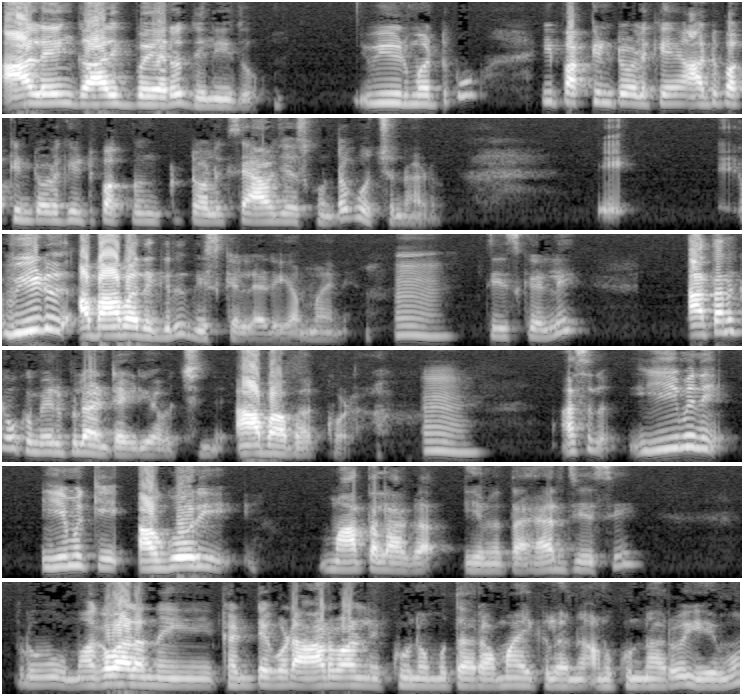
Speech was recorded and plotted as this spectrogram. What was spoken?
వాళ్ళేం గాలికి పోయారో తెలియదు వీడు మట్టుకు ఈ పక్కింటి వాళ్ళకి అటు పక్కింటి వాళ్ళకి ఇటు పక్కింటి వాళ్ళకి సేవ చేసుకుంటూ కూర్చున్నాడు. వీడు ఆ బాబా దగ్గరికి తీసుకెళ్ళాడు ఈ అమ్మాయిని. తీసుకెళ్ళి అతనికి ఒక మెరుపు లాంటి ఐడియా వచ్చింది. ఆ బాబాకి కూడా. అసలు ఈమెని ఈమెకి అఘోరి మాతలాగా ఈమెను తయారు చేసి ఇప్పుడు మగవాళ్ళని కంటే కూడా ఆడవాళ్ళని ఎక్కువ నమ్ముతారు అమాయకులని అనుకున్నారో ఏమో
